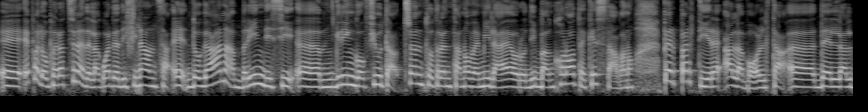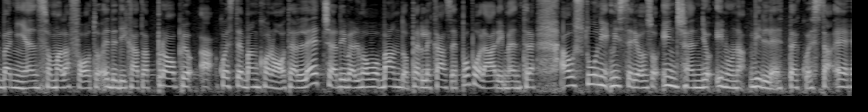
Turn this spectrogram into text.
E, e, poi l'operazione della Guardia di Finanza e Dogana Brindisi eh, Gringo fiuta 139 mila euro di banconote che stavano per partire alla volta eh, dell'Albania. Insomma la foto è dedicata proprio a queste banconote. A Lecce arriva il nuovo bando per le case popolari mentre a Ostuni misterioso incendio in una villetta. E questa è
